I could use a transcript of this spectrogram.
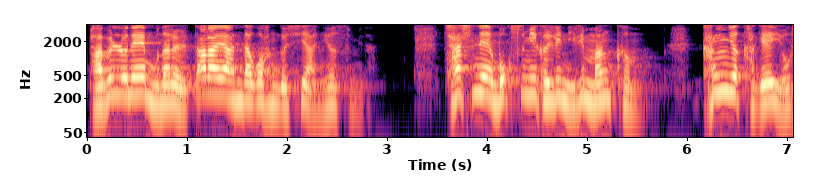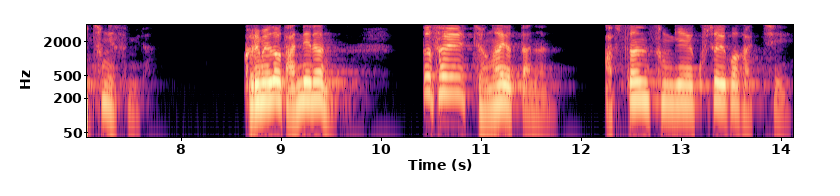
바벨론의 문화를 따라야 한다고 한 것이 아니었습니다. 자신의 목숨이 걸린 일인 만큼 강력하게 요청했습니다. 그럼에도 다니엘은 뜻을 정하였다는 앞선 성경의 구절과 같이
